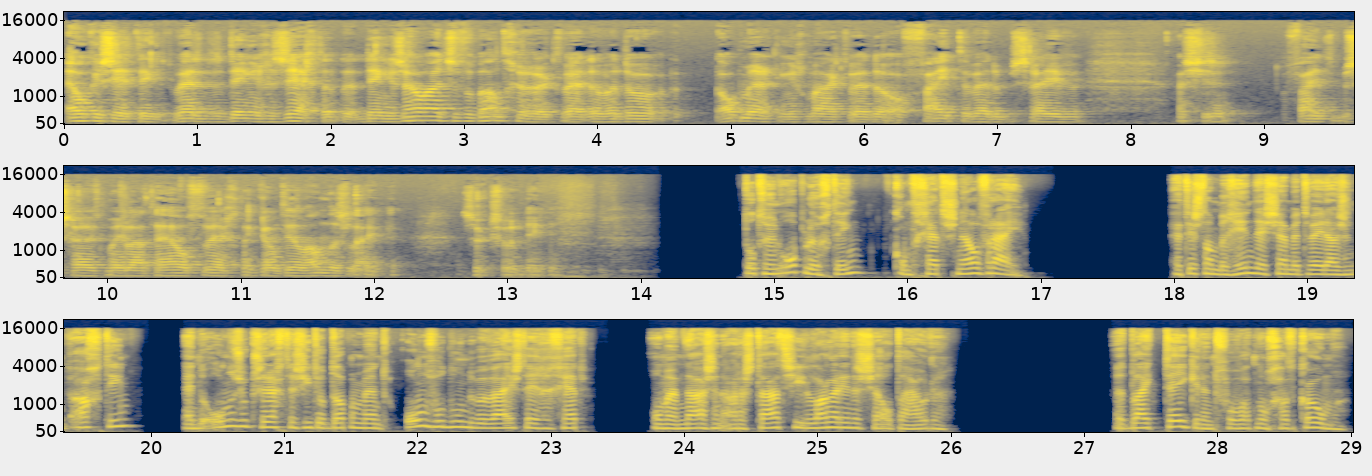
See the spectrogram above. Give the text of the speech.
Elke zitting werden er dingen gezegd, dat de dingen zo uit zijn verband gerukt werden, waardoor opmerkingen gemaakt werden of feiten werden beschreven. Als je feiten beschrijft, maar je laat de helft weg, dan kan het heel anders lijken. Zulke soort dingen. Tot hun opluchting komt Gert snel vrij. Het is dan begin december 2018 en de onderzoeksrechter ziet op dat moment onvoldoende bewijs tegen Gert om hem na zijn arrestatie langer in de cel te houden. Het blijkt tekenend voor wat nog gaat komen.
